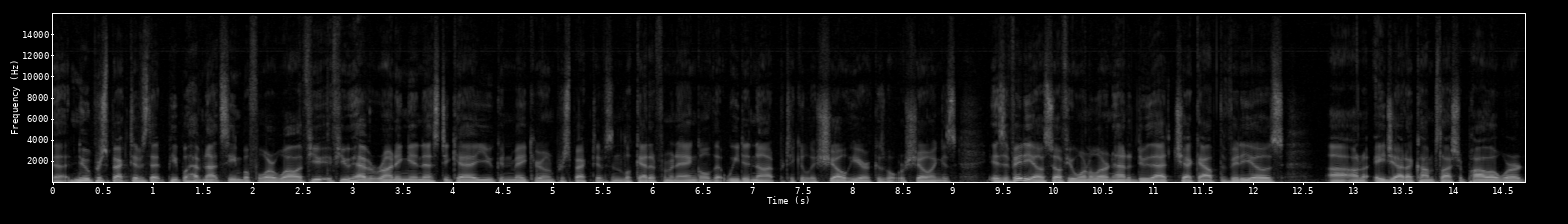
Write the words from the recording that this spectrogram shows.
uh, new perspectives that people have not seen before. Well, if you if you have it running in STK, you can make your own perspectives and look at it from an angle that we did not particularly show here because what we're showing is is a video. So if you want to learn how to do that, check out the videos uh, on agi.com/apollo where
